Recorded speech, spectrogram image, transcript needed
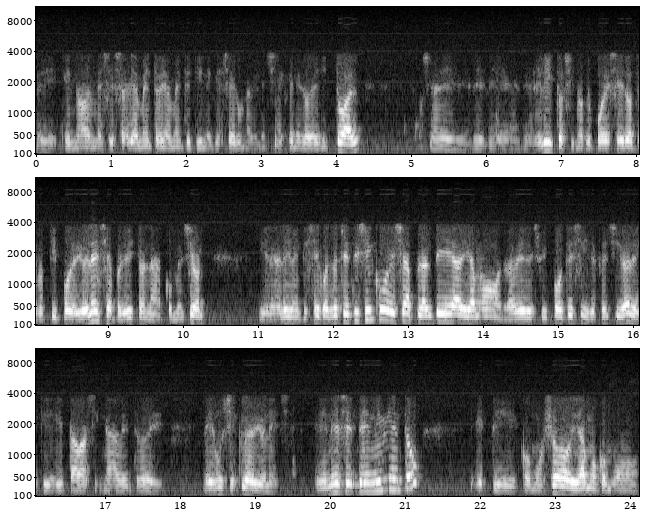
eh, que no necesariamente, obviamente, tiene que ser una violencia de género delictual, o sea, de, delito, sino que puede ser otro tipo de violencia previsto en la Convención y en la Ley 26485, ella plantea, digamos, a través de su hipótesis defensiva de que estaba asignada dentro de un ciclo de violencia. En ese entendimiento, este, como yo, digamos, como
